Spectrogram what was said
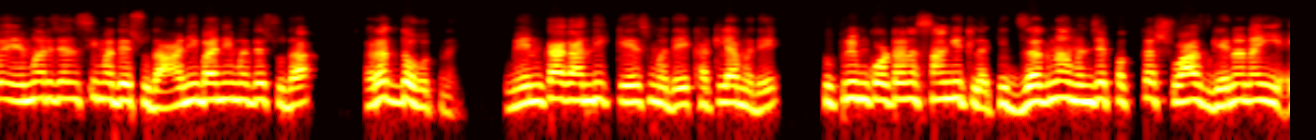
तो इमर्जन्सी मध्ये सुद्धा आणीबाणीमध्ये सुद्धा रद्द होत नाही. मेनका गांधी केसमध्ये खटल्यामध्ये सुप्रीम कोर्टानं सांगितलं की जगणं म्हणजे फक्त श्वास घेणं नाहीये.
